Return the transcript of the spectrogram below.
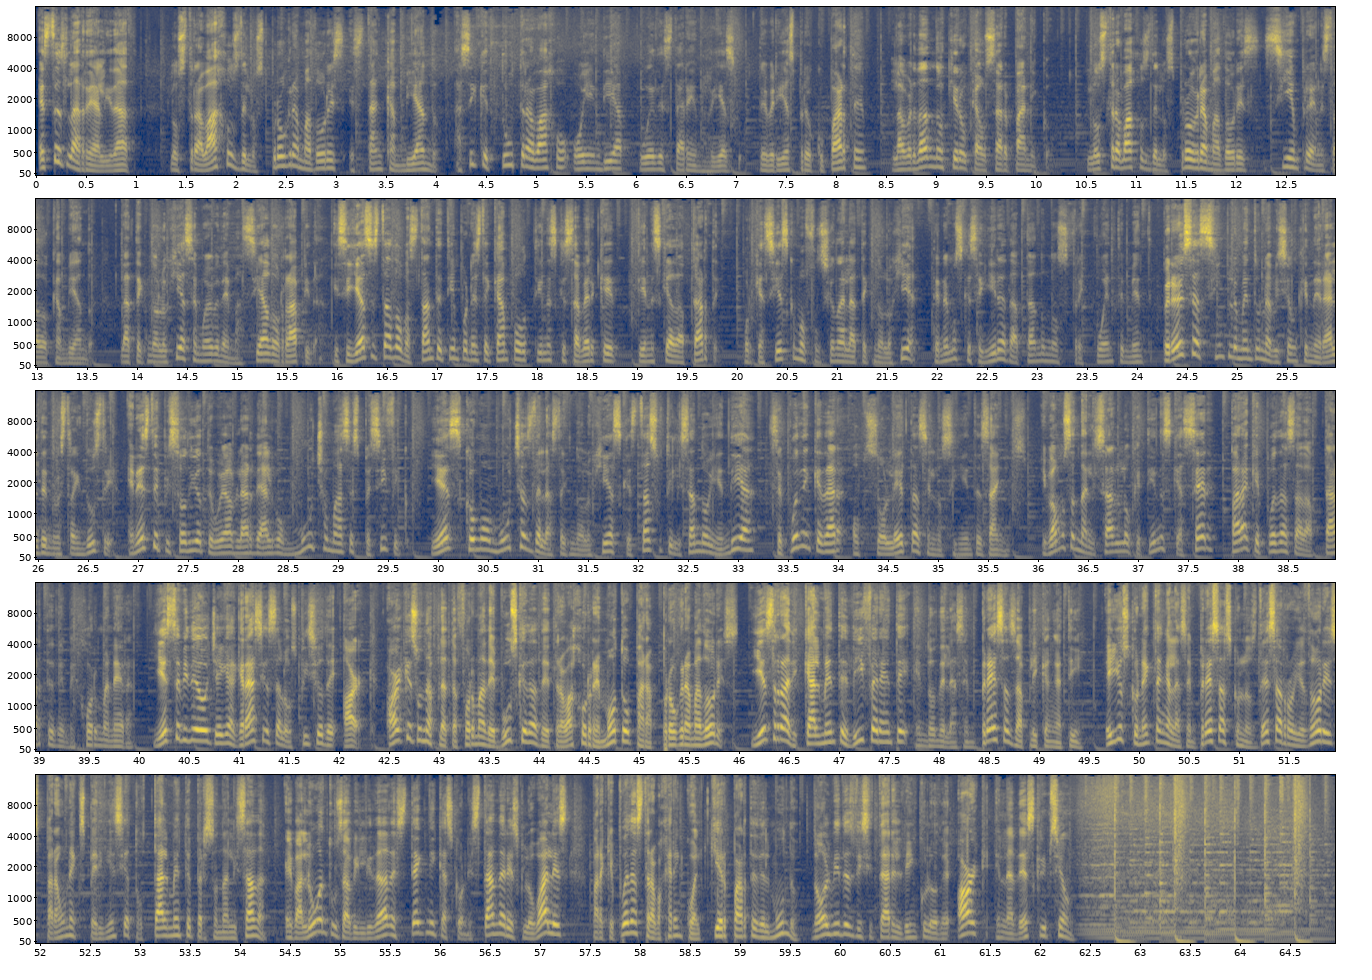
Esta es la realidad. Los trabajos de los programadores están cambiando, así que tu trabajo hoy en día puede estar en riesgo. ¿Deberías preocuparte? La verdad no quiero causar pánico. Los trabajos de los programadores siempre han estado cambiando. La tecnología se mueve demasiado rápida y si ya has estado bastante tiempo en este campo tienes que saber que tienes que adaptarte, porque así es como funciona la tecnología. Tenemos que seguir adaptándonos frecuentemente. Pero esa es simplemente una visión general de nuestra industria. En este episodio te voy a hablar de algo mucho más específico y es cómo muchas de las tecnologías que estás utilizando hoy en día se pueden quedar obsoletas en los siguientes años. Y vamos a analizar lo que tienes que hacer para que puedas adaptarte de mejor manera. Y este video llega gracias al auspicio de ARC. ARC es una plataforma de búsqueda de trabajo remoto para programadores y es radicalmente diferente en donde las empresas aplican a ti. Ellos conectan a las empresas con los desarrolladores para una experiencia totalmente personalizada. Evalúan tus habilidades técnicas con estándares globales para que puedas trabajar en cualquier parte del mundo. No olvides visitar el vínculo de ARC en la descripción.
